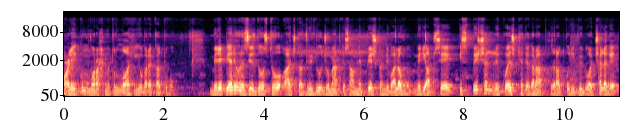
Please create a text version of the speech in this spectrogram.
علیکم ورحمۃ اللہ وبرکاتہ۔ میرے پیارے اور عزیز دوستو، آج کا ویڈیو جو میں آپ کے سامنے پیش کرنے والا ہوں، میری آپ سے اسپیشل ریکویسٹ ہے کہ اگر آپ حضرات کو یہ ویڈیو اچھا لگے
